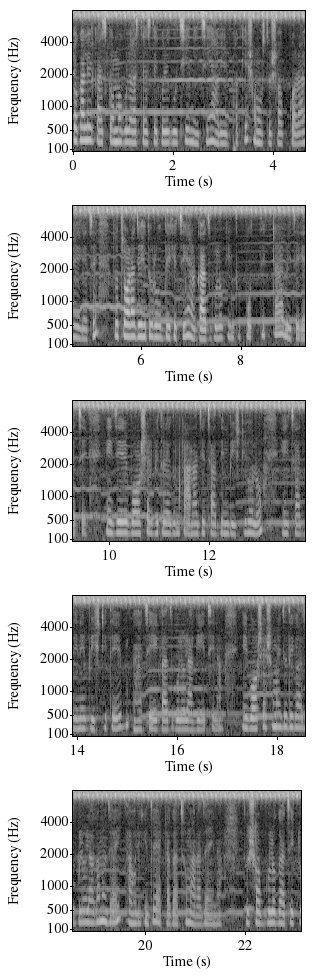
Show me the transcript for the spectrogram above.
সকালের কাজকর্মগুলো আস্তে আস্তে করে গুছিয়ে নিচ্ছি, আর এর ফাঁকে সমস্ত সব করা হয়ে গেছে। তো চড়া যেহেতু রোদ দেখেছি, আর গাছগুলো কিন্তু প্রত্যেকটা বেঁচে গেছে। এই যে বর্ষার ভিতরে একদম টানা যে চার দিন বৃষ্টি হলো, এই চার দিনের বৃষ্টিতে হচ্ছে এই গাছগুলো লাগিয়েছিলাম। এই বর্ষার সময় যদি গাছগুলো লাগানো যায়, তাহলে কিন্তু একটা গাছও মারা যায় না। তো সবগুলো গাছে একটু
